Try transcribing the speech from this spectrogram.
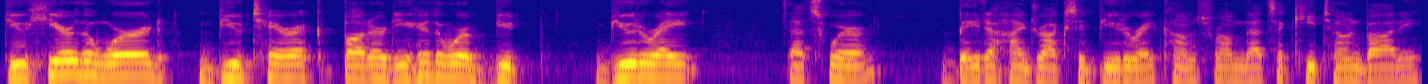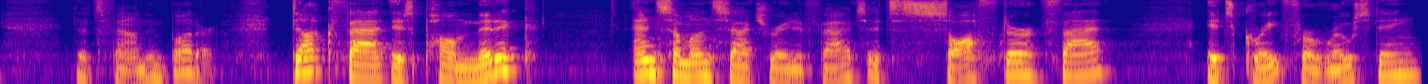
Do you hear the word butyric butter? Do you hear the word but butyrate? That's where beta hydroxybutyrate comes from. That's a ketone body. that's found in butter. Duck fat is palmitic and some unsaturated fats. It's softer fat. It's great for roasting,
